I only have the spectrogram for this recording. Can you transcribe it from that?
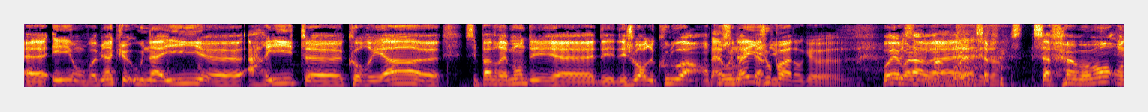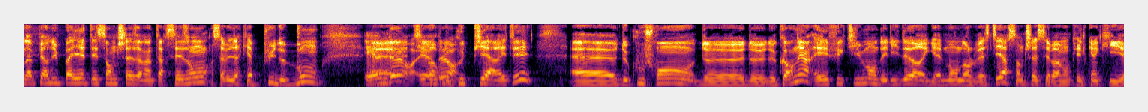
et on voit bien que Unai, Harit, Correa, c'est pas vraiment des, des, des, joueurs de couloir. En bah, plus, Unai, il joue pas, donc. Ouais, voilà. ça, ça, fait un moment. On a perdu Payet et Sanchez à l'intersaison. Ça veut dire qu'il y a plus de bons et under, et de coups de pied arrêtés, de coups francs, de, de, de corner, et effectivement des leaders également dans le vestiaire. Sanchez c'est vraiment quelqu'un qui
